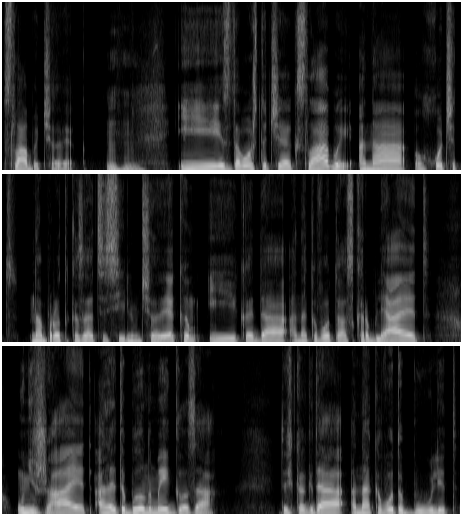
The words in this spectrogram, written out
слабый человек. И из-за того, что человек слабый, она хочет, наоборот, казаться сильным человеком. И когда она кого-то оскорбляет, унижает, а это было на моих глазах. То есть, когда она кого-то булит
